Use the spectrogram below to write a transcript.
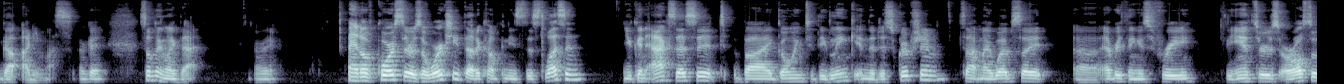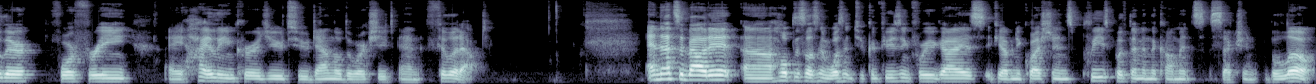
があります。Okay? Something like that. Alright. And of course, there's a worksheet that accompanies this lesson. You can access it by going to the link in the description. It's at my website. Uh, everything is free. The answers are also there for free. I highly encourage you to download the worksheet and fill it out. And that's about it. I uh, hope this lesson wasn't too confusing for you guys. If you have any questions, please put them in the comments section below.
